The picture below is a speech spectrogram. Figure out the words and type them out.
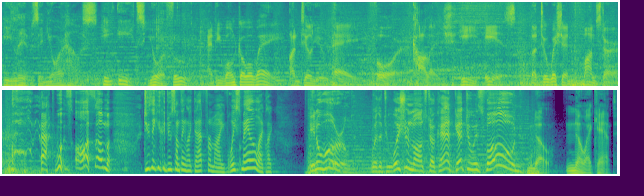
He lives in your house. He eats your food. And he won't go away until you pay for college. He is the tuition monster. Oh, That was awesome! Do you think you could do something like that for my voicemail? Like, like, in a world where the tuition monster can't get to his phone. No, no, I can't.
